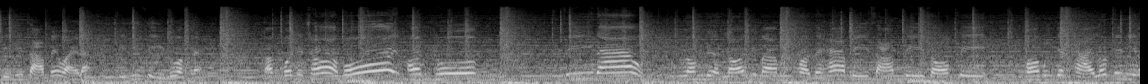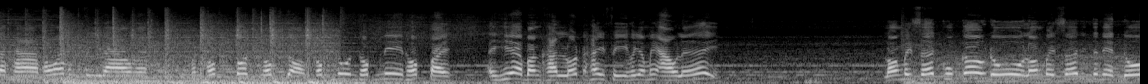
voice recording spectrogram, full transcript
ปีที่สามไม่ไหวแล้ว ปีที่สี่ล่วงแล้วบางคนจะชอบโอ้ยผ่อนถูกปีดาวมึงลองเดือดร้อนขึ้นมามึงผ่อนไป 5 ปี 3 ปี 2 ปี พอมึงจะขายรถไม่มีราคา เพราะว่ามึงปีดาวไงมันทบต้นทบดอกทบนู่นทบนี่ทบไป อ้เฮียบางคันรถให้ฟรีเขายังไม่เอาเลย ลองไปเซิร์ช Google ดู ลองไปเซิร์ชอินเทอร์เน็ตดู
